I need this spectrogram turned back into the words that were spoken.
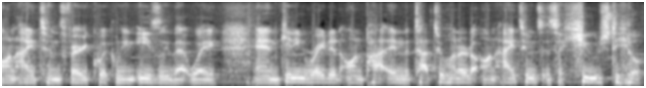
on iTunes very quickly and easily that way. And getting rated on in the top 200 on iTunes is a huge deal.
